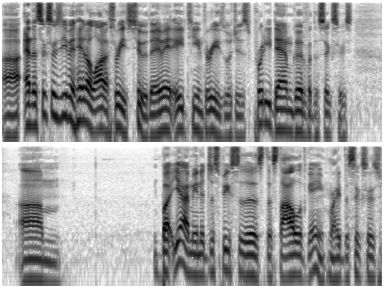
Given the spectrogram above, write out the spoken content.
Uh, and the Sixers even hit a lot of threes too. They made 18 threes, which is pretty damn good for the Sixers. Um, but yeah, I mean, it just speaks to this the style of game, right? The Sixers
